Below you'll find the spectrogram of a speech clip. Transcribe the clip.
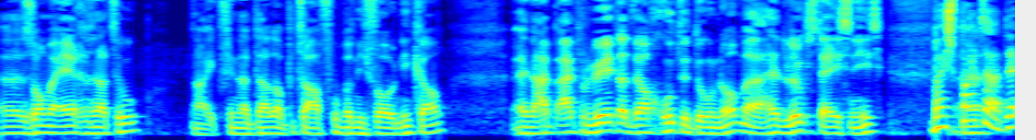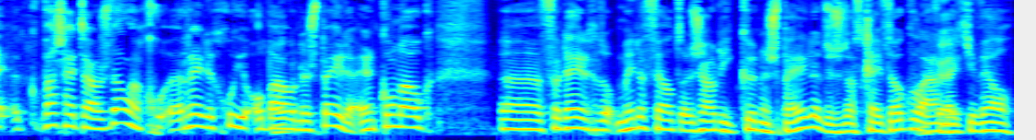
eh, zomaar ergens naartoe. Nou, ik vind dat dat op het voetbalniveau niet kan. En hij, hij probeert dat wel goed te doen, hoor, maar het lukt steeds niet. Bij Sparta de- was hij trouwens wel een redelijk goede opbouwende speler. En kon ook eh, verdedigend op middenveld eh, zou die kunnen spelen. Dus dat geeft ook wel aan dat je wel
